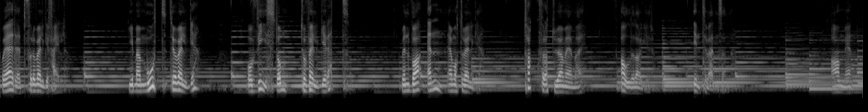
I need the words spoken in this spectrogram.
og jeg er redd for å velge feil. Gi meg mot til å velge og visdom til å velge rett. Men hva enn jeg måtte velge, takk for at du er med meg alle dager inntil verdens ende. Amen.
